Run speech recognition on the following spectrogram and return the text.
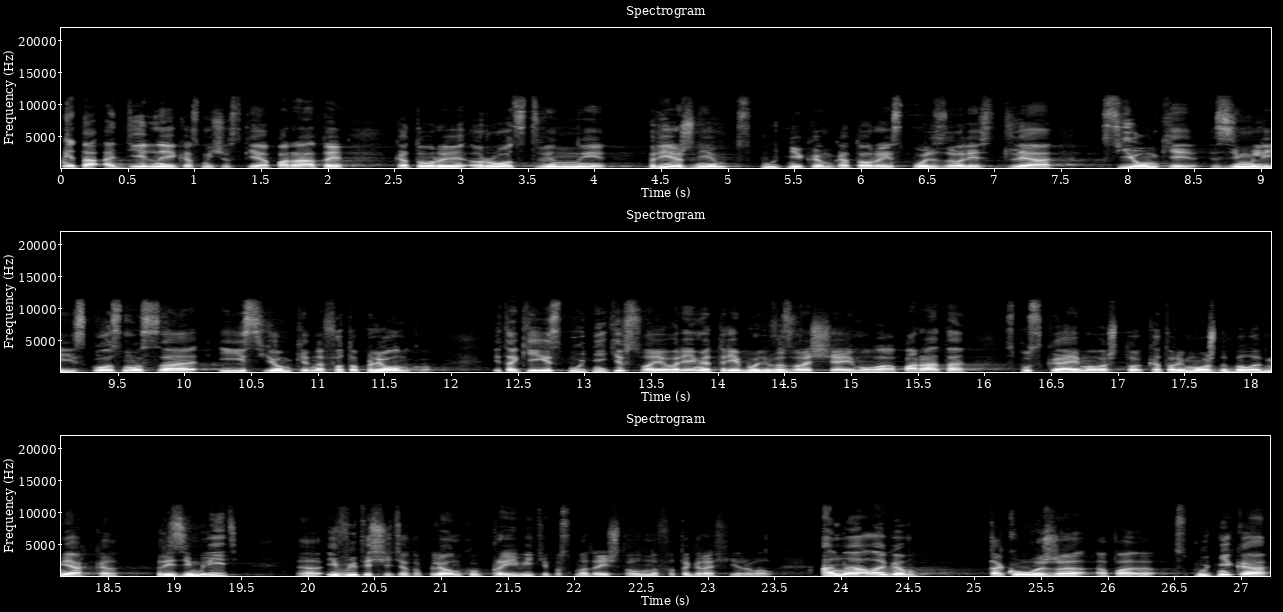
Это отдельные космические аппараты, которые родственны прежним спутникам, которые использовались для съемки Земли из космоса и съемки на фотопленку. И такие спутники в свое время требовали возвращаемого аппарата, спускаемого, что, который можно было мягко приземлить, Э, и вытащить эту пленку, проявить и посмотреть, что он нафотографировал. Аналогом такого же спутника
